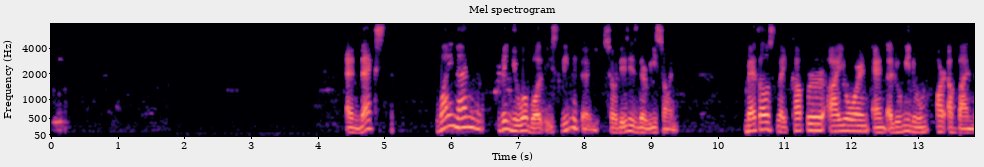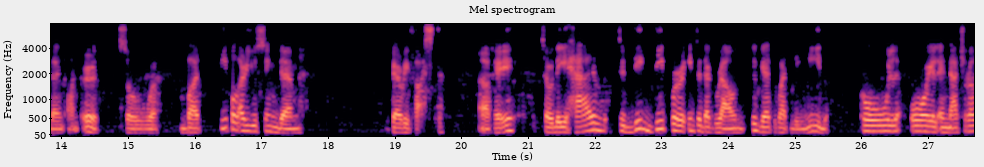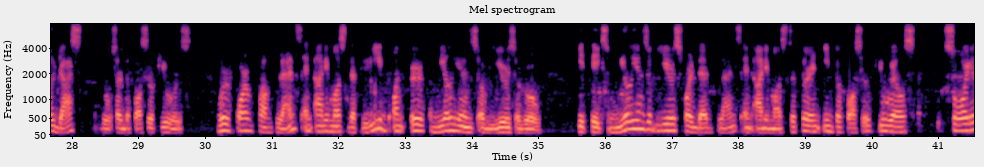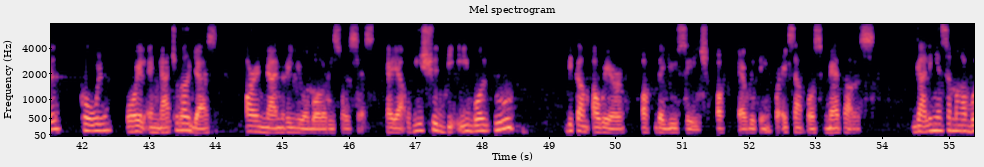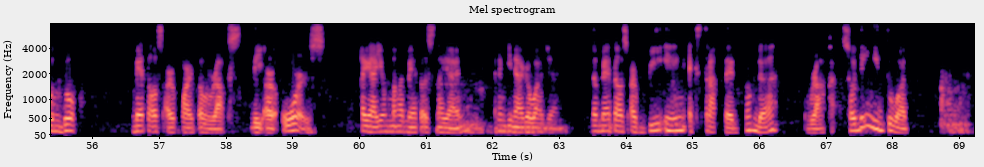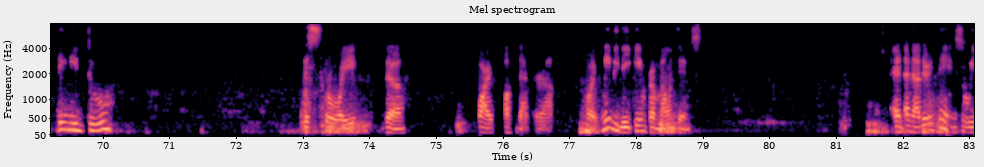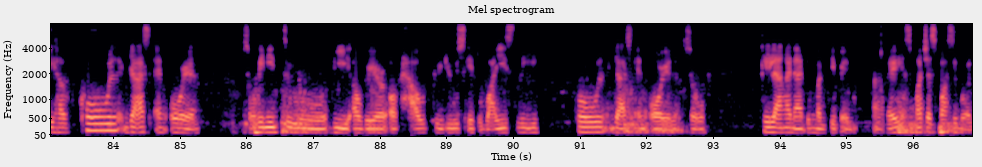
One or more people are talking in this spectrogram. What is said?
And next, why non-renewable is limited? So this is the reason. Metals like copper, iron, and aluminum are abundant on Earth. So, but people are using them very fast. Okay? So they have to dig deeper into the ground to get what they need. Coal, oil, and natural gas those are the fossil fuels, were formed from plants and animals that lived on Earth millions of years ago. It takes millions of years for dead plants and animals to turn into fossil fuels. Soil, coal, oil, and natural gas are non-renewable resources. Kaya we should be able to become aware of the usage of everything. For example, metals. Galing yan sa mga bundok metals are part of rocks. They are ores. Kaya yung mga metals na yan, anong ginagawa dyan? The metals are being extracted from the rock. So they need to what? They need to destroy the part of that rock. Or maybe they came from mountains. And another thing, so we have coal, gas, and oil. So we need to be aware of how to use it wisely, coal, gas, and oil. So kailangan natin magtipid, okay, as much as possible.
